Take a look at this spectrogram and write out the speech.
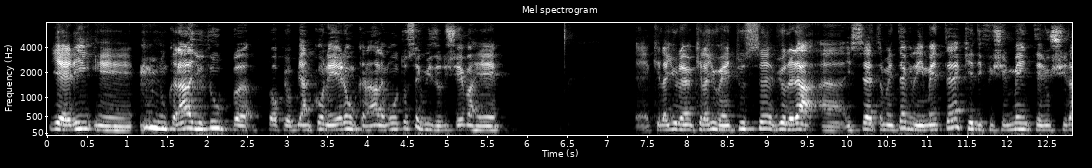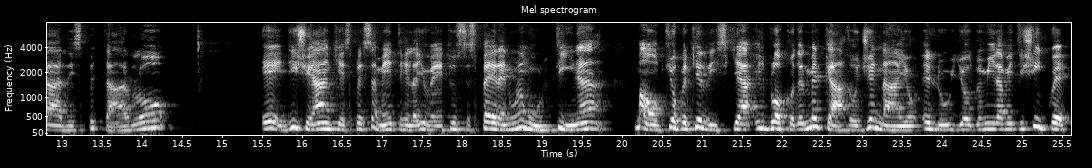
ieri eh, in un canale YouTube proprio bianco-nero, un canale molto seguito, diceva che che, la Ju- che, la Juventus violerà uh, il settlement agreement che difficilmente riuscirà a rispettarlo e dice anche espressamente che la Juventus spera in una multina ma occhio perché rischia il blocco del mercato gennaio e luglio 2025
